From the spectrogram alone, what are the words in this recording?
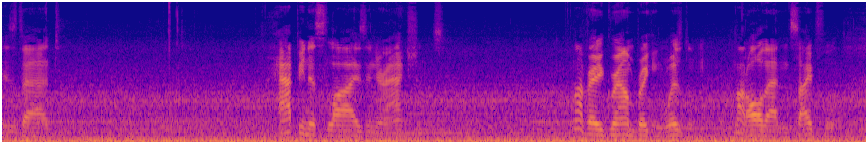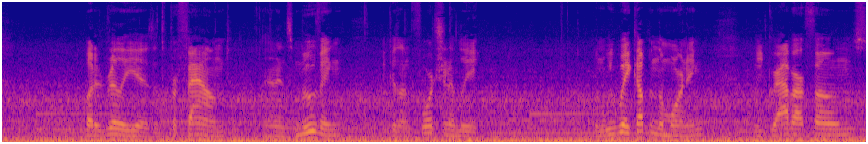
is that happiness lies in your actions. Not very groundbreaking wisdom, not all that insightful, but it really is. It's profound and it's moving because unfortunately, when we wake up in the morning, we grab our phones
